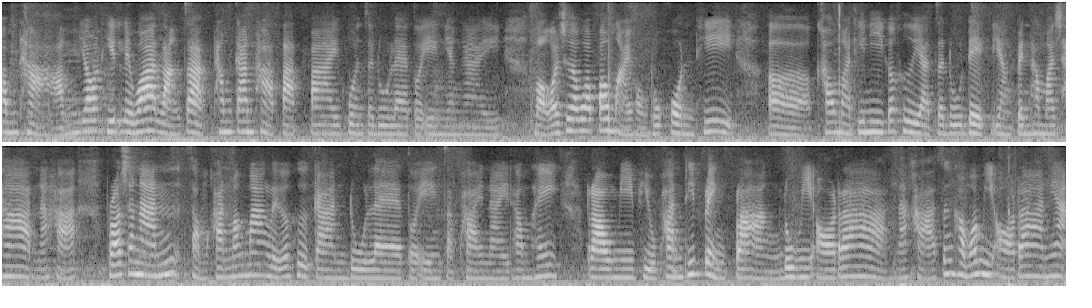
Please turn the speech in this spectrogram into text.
คำถามยอดฮิตเลยว่าหลังจากทำการผ่าตัดไปควรจะดูแลตัวเองยังไงหมอก็เชื่อว่าเป้าหมายของทุกคนที่เเข้ามาที่นี่ก็คืออยากจะดูเด็กอย่างเป็นธรรมชาตินะคะ เพราะฉะนั้นสำคัญมาก ๆ เลยก็คือการดูแลตัวเองจากภายในทำให้เรามีผิวพรรณที่เปล่งปลั่งดูมีออร่านะคะ ซึ่งคำว่ามีออร่าเนี่ย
